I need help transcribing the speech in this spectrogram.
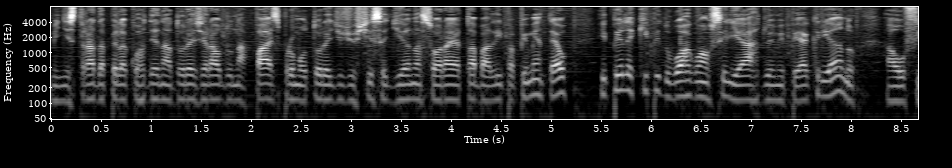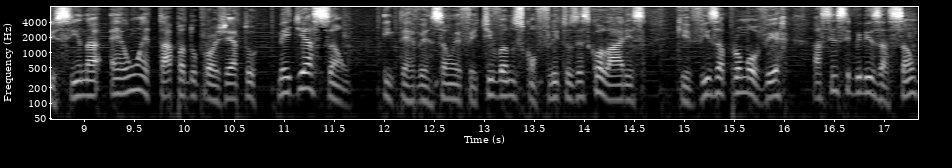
Ministrada pela coordenadora geral do NAPAZ, promotora de justiça Diana Soraya Tabalipa Pimentel, e pela equipe do órgão auxiliar do MP Acreano, a oficina é uma etapa do projeto Mediação intervenção efetiva nos conflitos escolares, que visa promover a sensibilização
